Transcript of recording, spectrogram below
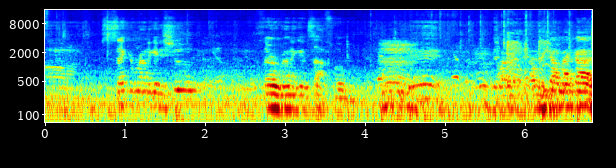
Um, second round, I get a Suge. Third round, I get a top floor. We got my guy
